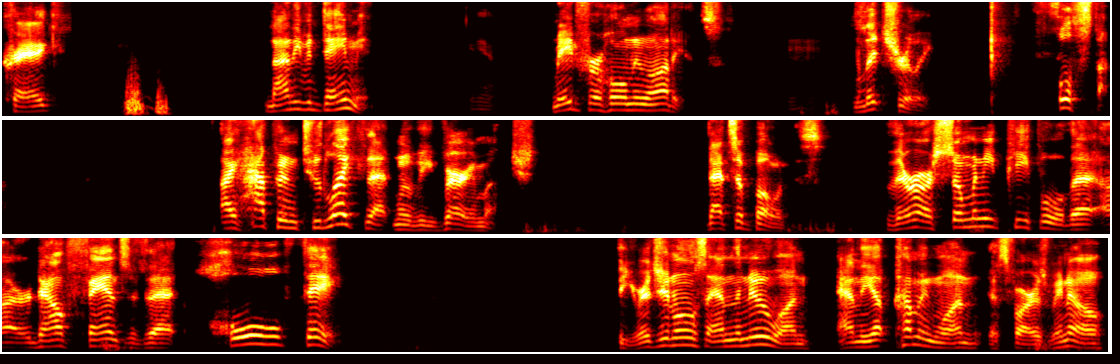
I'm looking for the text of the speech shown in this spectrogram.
Craig, not even Damien. Yeah. Made for a whole new audience. Mhm. Literally. Full stop. I happen to like that movie very much. That's a bonus. There are so many people that are now fans of that whole thing. The originals and the new one and the upcoming one, as far as we know,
